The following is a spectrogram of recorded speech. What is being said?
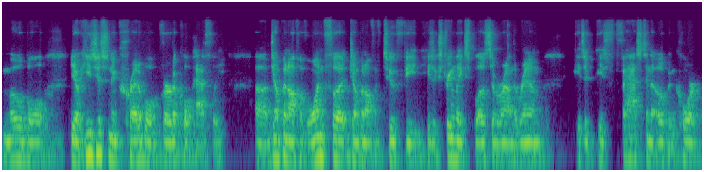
mobile. You know, he's just an incredible vertical athlete. Uh, jumping off of one foot, jumping off of two feet. He's extremely explosive around the rim he's a, he's fast in the open court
